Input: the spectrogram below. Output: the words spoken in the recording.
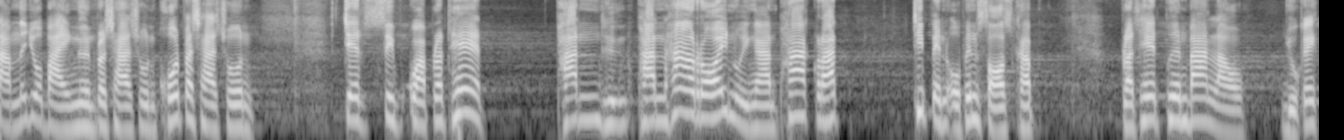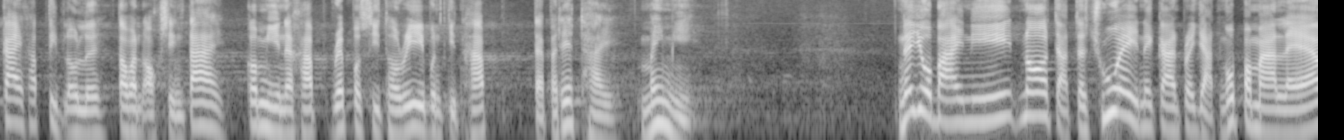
ตามนโยบายเงินประชาชนโค้ดประชาชน 70 กว่าประเทศพันถึงพันห้าร้อยหน่วยงานภาครัฐที่เป็น Open Source ครับ ประเทศเพื่อนบ้านเราอยู่ใกล้ๆครับ ติดเราเลย ตะวันออกเฉียงใต้ก็มีนะครับ repository บน GitHub แต่ประเทศไทยไม่มี นโยบายนี้นอกจากจะช่วยในการประหยัดงบประมาณแล้ว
